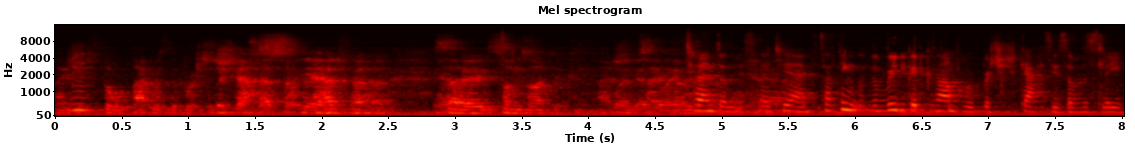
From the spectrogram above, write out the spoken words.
They just mm. thought that was the British, British gas yeah. advert. Yeah. So sometimes it can actually take over. Turned on its head, yeah. So I think the really good example of British Gas is obviously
